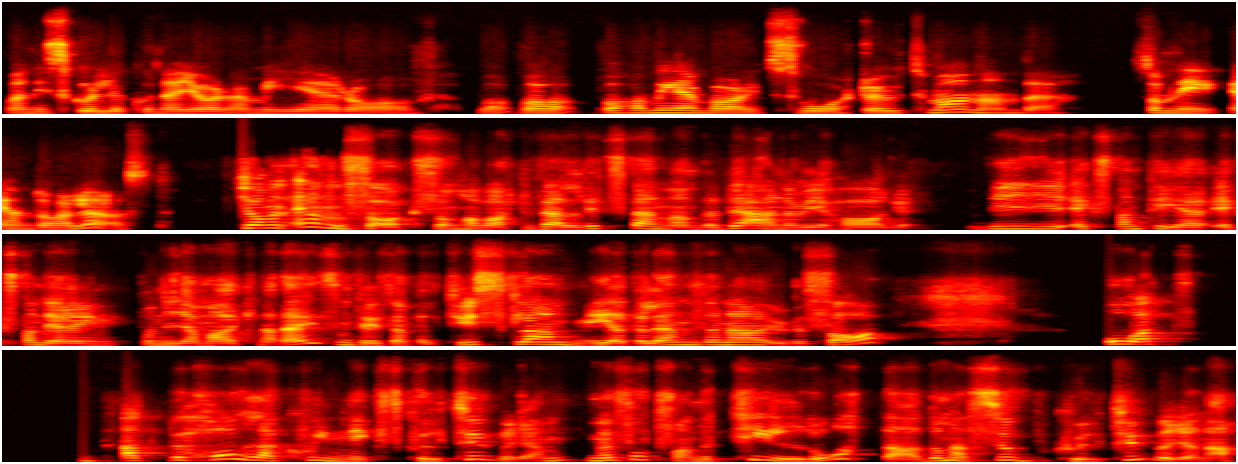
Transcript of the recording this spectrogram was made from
vad ni skulle kunna göra mer av. Vad, vad, vad har mer varit svårt och utmanande som ni ändå har löst? Ja, men en sak som har varit väldigt spännande det är när vi har vi expanderar, expanderar in på nya marknader som till exempel Tyskland, Nederländerna, USA. Och att, att behålla Quinnix-kulturen men fortfarande tillåta de här subkulturerna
